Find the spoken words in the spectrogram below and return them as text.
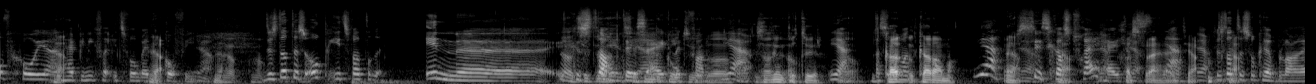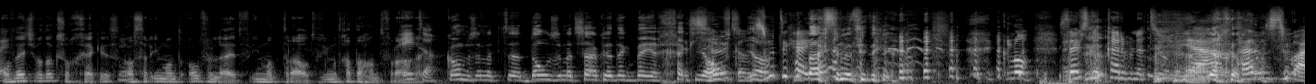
oven gooien en Ja. dan heb je in ieder geval iets voor bij Ja. de koffie. Ja. Ja, ja. Dus dat is ook iets wat er in eh, zit gestampt in- is eigenlijk. cultuur, van, eh, ja. Het zit in de cultuur. Ja, iemand- karama. Ja, Ja. precies. Ja. Gastvrijheid. Ja. Gastvrijheid, ja. Dus dat Ja. is ook heel belangrijk. Of weet je wat ook zo gek is? Ja. Als er iemand overlijdt, of iemand trouwt, of iemand gaat de hand vragen. Eten. Komen ze met eh, dozen met suiker, dan denk ik, ben je gek in je Suiker, hoofd? zoetigheid, hè? er met die dingen? Klopt. Zelfs de kerben natuurlijk. Ja, ja. Ja.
